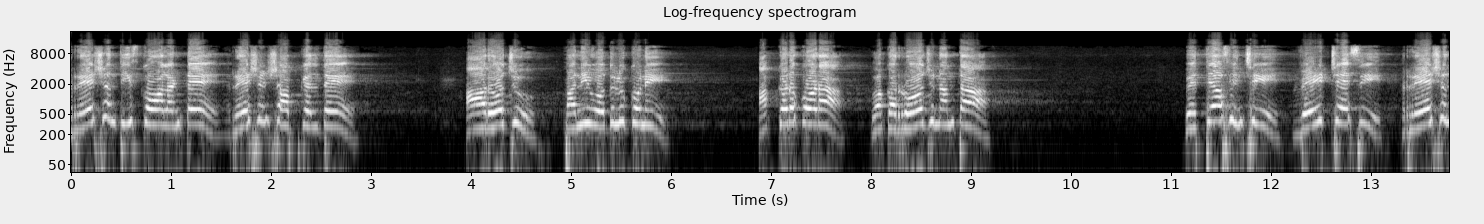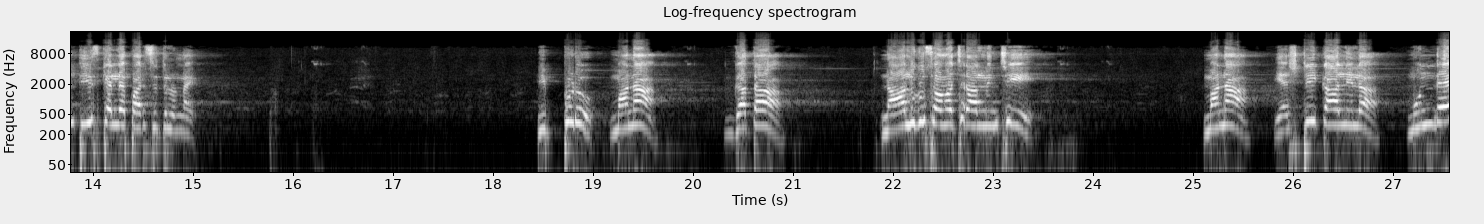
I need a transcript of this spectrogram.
రేషన్ తీసుకోవాలంటే రేషన్ షాప్కి వెళ్తే ఆ రోజు పని వదులుకొని అక్కడ కూడా ఒక రోజునంతా వ్యత్యాసించి వెయిట్ చేసి రేషన్ తీసుకెళ్ళే పరిస్థితులు ఉన్నాయి ఇప్పుడు మన గత నాలుగు సంవత్సరాల నుంచి మన ఎస్టీ కాలనీల ముందే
